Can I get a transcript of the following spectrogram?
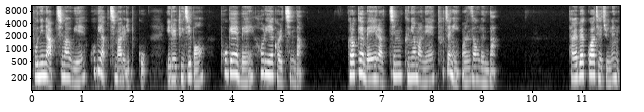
본인의 앞치마 위에 코비 앞치마를 입고 이를 뒤집어 폭에 매 허리에 걸친다. 그렇게 매일 아침 그녀만의 투쟁이 완성된다. 달백과 제주는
